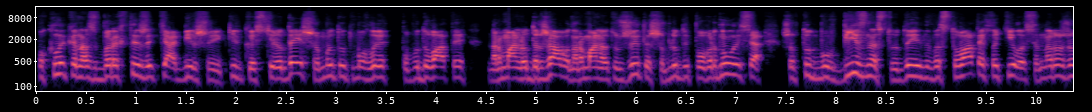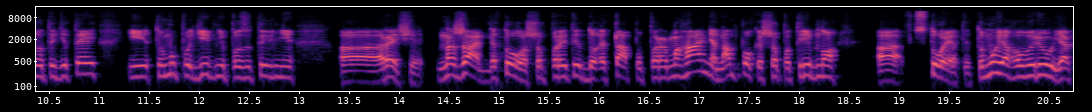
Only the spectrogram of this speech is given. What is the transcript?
покликана зберегти життя більшої кількості людей, щоб ми тут могли побудувати нормальну державу, нормально тут жити, щоб люди повернулися, щоб тут був бізнес, туди інвестувати хотілося, народжувати дітей і тому подібні позитивні. Речі на жаль, для того, щоб перейти до етапу перемагання, нам поки що потрібно встояти. Тому я говорю як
